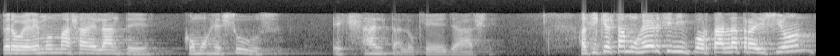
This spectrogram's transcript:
pero veremos más adelante cómo Jesús exalta lo que ella hace. Así que esta mujer, sin importar la tradición,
